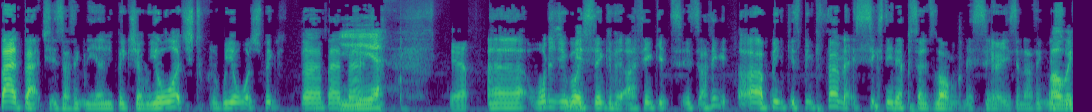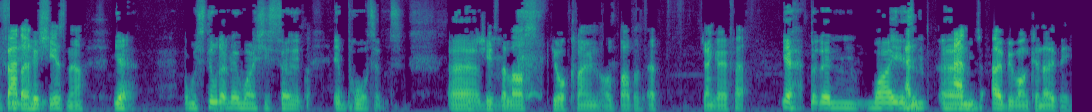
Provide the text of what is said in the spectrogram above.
Bad Batch is, I think, the only big show we all watched. We all watched Big uh, Bad Batch. Yeah. Yeah. Uh, what did you boys think of it? I think it's it's. I think it, uh, been, it's been confirmed that it's 16 episodes long. This series, and I think. Well, we found out who she is now. Yeah, but we still don't know why she's so important. Um, She's the last pure clone of Boba, uh, Jango Fett, Yeah, but then why isn't and, um, and Obi Wan Kenobi.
